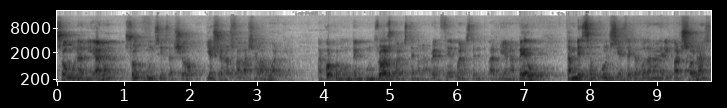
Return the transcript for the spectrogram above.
som una diana, som conscients d'això i això no es fa baixar la guàrdia. D'acord? Quan muntem controls, quan estem a la Renfe, quan estem arribant a peu, també som conscients de que poden haver-hi persones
